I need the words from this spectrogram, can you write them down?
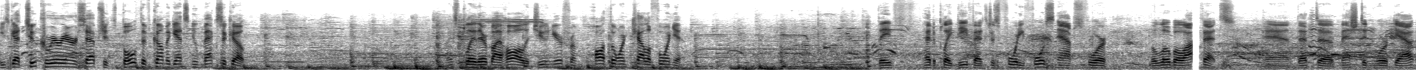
He's got two career interceptions. Both have come against New Mexico. Nice play there by Hall, a junior from Hawthorne, California. They've had to play defense, just 44 snaps for the Lobo offense. And that uh, mesh didn't work out.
